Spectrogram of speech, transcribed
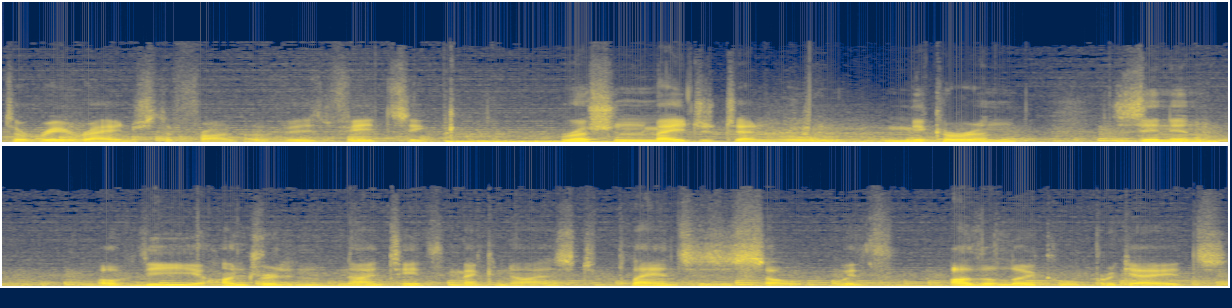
to rearrange the front of Vervitsik Russian Major General Mikhail Zinin of the 119th Mechanized plans his assault with other local brigades,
